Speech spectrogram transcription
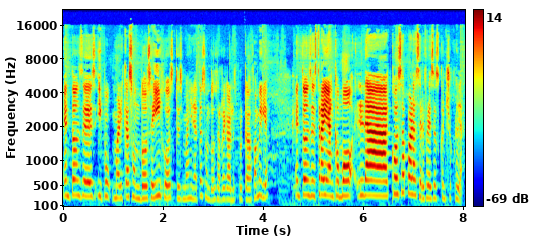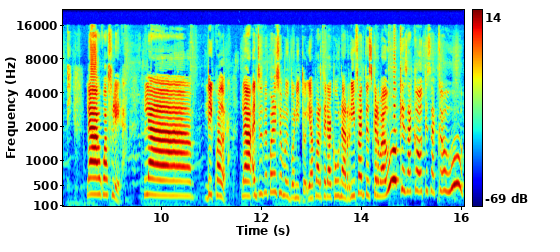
Entonces, y po- marica, son 12 hijos, entonces imagínate, son 12 regalos por cada familia. Entonces traían como la cosa para hacer fresas con chocolate, la guaflera, la licuadora. La... Entonces me pareció muy bonito. Y aparte era como una rifa, entonces que era, ¡uh! ¿Qué sacó? ¿Qué sacó? ¡uh!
